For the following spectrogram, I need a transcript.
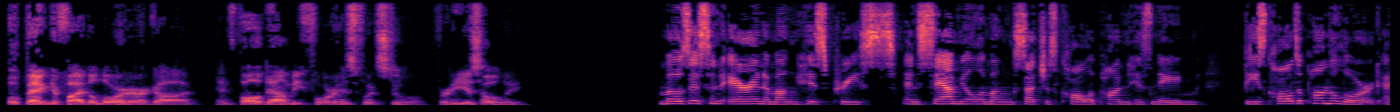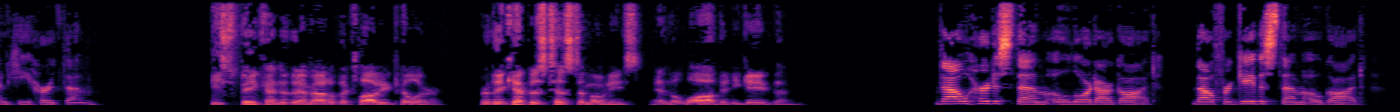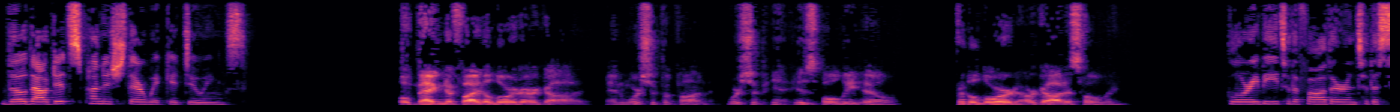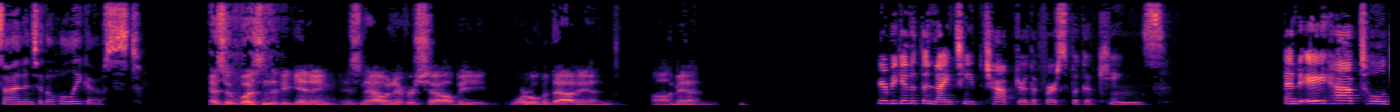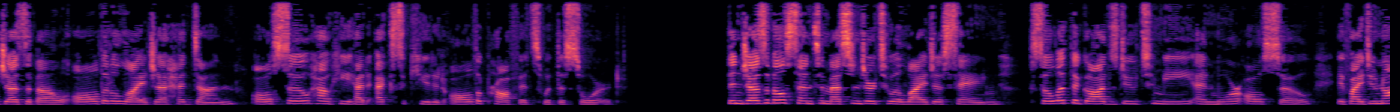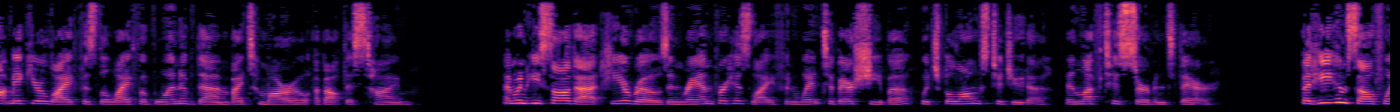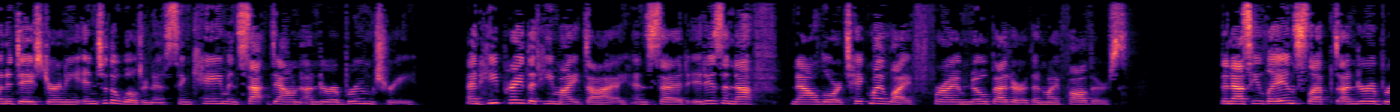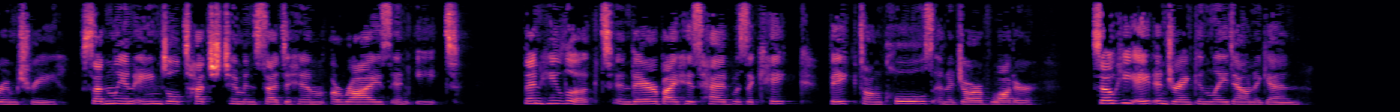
O magnify the Lord our God, and fall down before his footstool, for he is holy. Moses and Aaron among his priests, and Samuel among such as call upon his name, these called upon the Lord, and he heard them. He spake unto them out of the cloudy pillar, for they kept his testimonies and the law that he gave them. Thou heardest them, O Lord our God. Thou forgavest them, O God though thou didst punish their wicked doings. O magnify the Lord our God, and worship upon worship his holy hill, for the Lord our God is holy. Glory be to the Father, and to the Son, and to the Holy Ghost. As it was in the beginning, is now, and ever shall be, world without end. Amen. Here beginneth the nineteenth chapter of the first book of Kings. And Ahab told Jezebel all that Elijah had done, also how he had executed all the prophets with the sword. Then Jezebel sent a messenger to Elijah, saying, So let the gods do to me, and more also, if I do not make your life as the life of one of them by tomorrow about this time. And when he saw that, he arose and ran for his life, and went to Beersheba, which belongs to Judah, and left his servant there. But he himself went a day's journey into the wilderness, and came and sat down under a broom tree. And he prayed that he might die, and said, It is enough. Now, Lord, take my life, for I am no better than my father's. Then, as he lay and slept under a broom tree, suddenly an angel touched him and said to him, Arise and eat. Then he looked, and there by his head was a cake baked on coals and a jar of water. So he ate and drank and lay down again.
